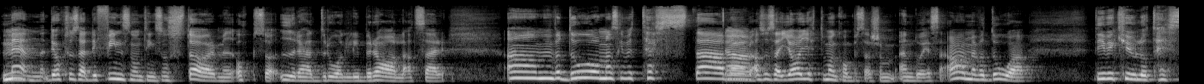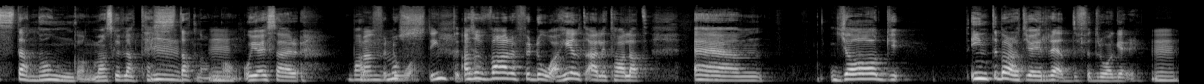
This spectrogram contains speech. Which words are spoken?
Men det är också så här, det finns någonting som stör mig också i det här drogliberala att så här, ah, men vadå, man ska väl testa. Ja. Alltså så här, jag har jättemånga kompisar som ändå är så här, ah, men vadå, det är väl kul att testa någon gång. Man skulle väl ha testat någon gång. Och jag är så här, varför Man då? måste inte det. Alltså varför då? Helt ärligt talat. ehm, jag, inte bara att jag är rädd för droger. Mm.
